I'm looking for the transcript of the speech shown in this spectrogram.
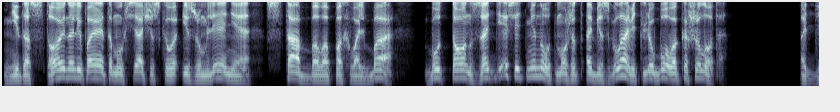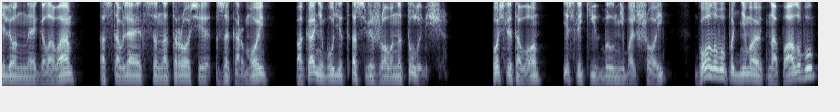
Недостойно ли поэтому всяческого изумления стаббова похвальба, будто он за десять минут может обезглавить любого кошелота? Отделенная голова оставляется на тросе за кормой, пока не будет освежевано туловище. После того, если кит был небольшой, голову поднимают на палубу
